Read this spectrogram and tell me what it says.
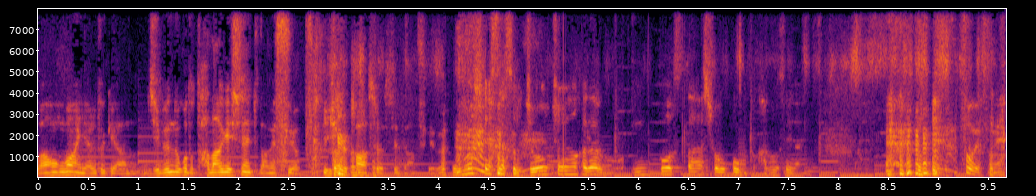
ワンオンワンやるときはあの自分のこと棚上げしないとダメですよっていう話をしてたんですけど もしかしたらその上長の方もインポスター症候群の可能性があります。そうですね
